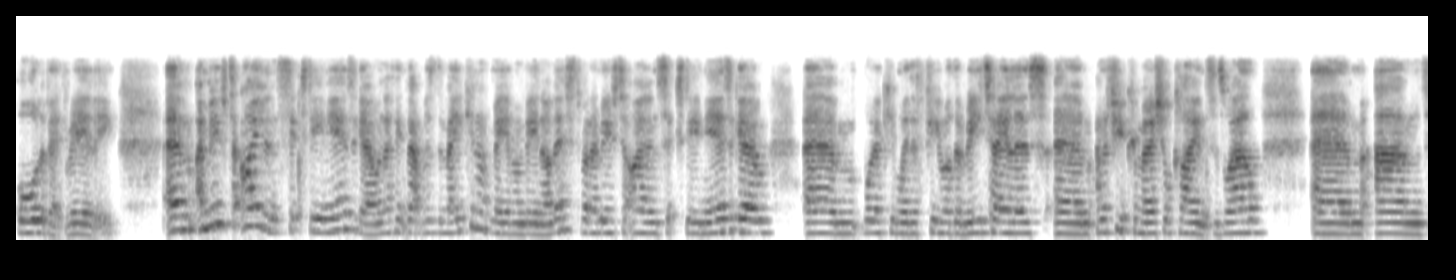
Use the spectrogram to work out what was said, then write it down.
all of it really. Um, I moved to Ireland 16 years ago, and I think that was the making of me, if I'm being honest. When I moved to Ireland 16 years ago, um, working with a few other retailers um, and a few commercial clients as well. Um, and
